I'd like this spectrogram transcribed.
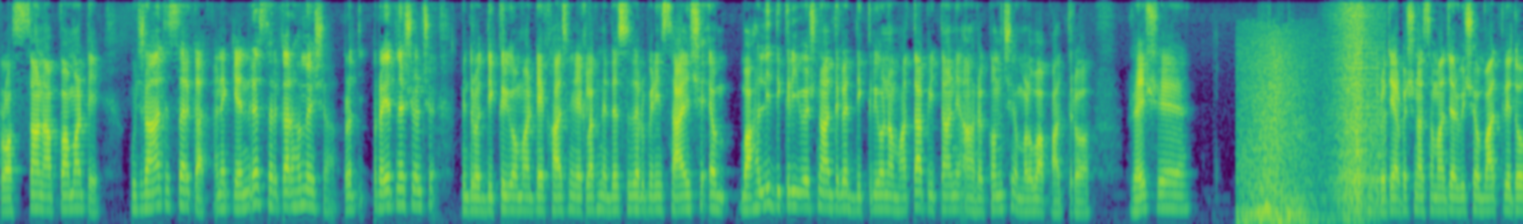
પ્રોત્સાહન આપવા માટે ગુજરાત સરકાર અને કેન્દ્ર સરકાર હંમેશા પ્રયત્નશીલ છે. મિત્રો, દીકરીઓ માટે ખાસ કરીને એક લાખ ને દસ હજાર રૂપિયાની સહાય છે. એમ બહારલી દીકરી યોજના અંતર્ગત દીકરીઓના માતા પિતાને આ રકમ છે મળવાપાત્ર રહેશે. મિત્રો, ત્યાર પછીના સમાચાર વિશે વાત કરીએ તો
